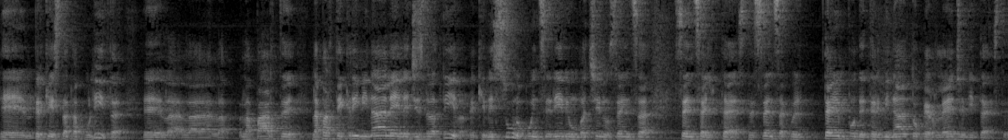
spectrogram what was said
eh, perché è stata pulita eh, la, la, la, parte, la, parte, criminale e legislativa, perché nessuno può inserire un vaccino senza, senza il test, senza quel tempo determinato per legge di test.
